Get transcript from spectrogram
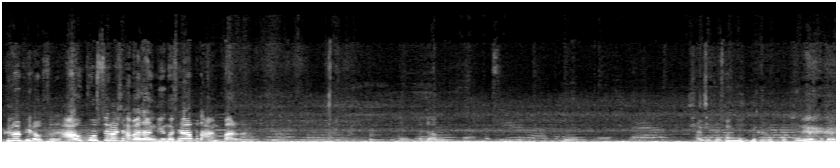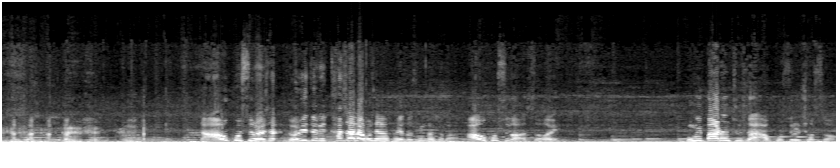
그럴 필요 없어. 아웃 코스를 잡아당긴 건 생각보다 안 빨라 자 아웃코스를 사- 너희들이 타자라고 생각해서 생각해봐. 아웃코스가 왔어 어이. 공이 빠른 투수가 아웃코스를 쳤어.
